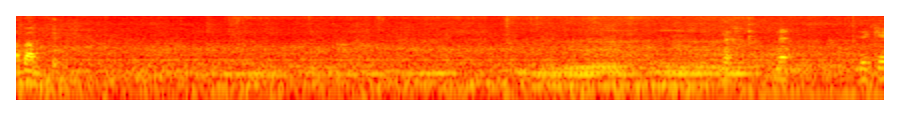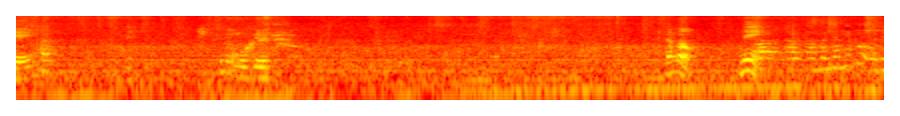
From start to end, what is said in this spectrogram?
Abang. JK. Tengok muka dia. Tak mau? Ni. Abang Jami pun ada?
